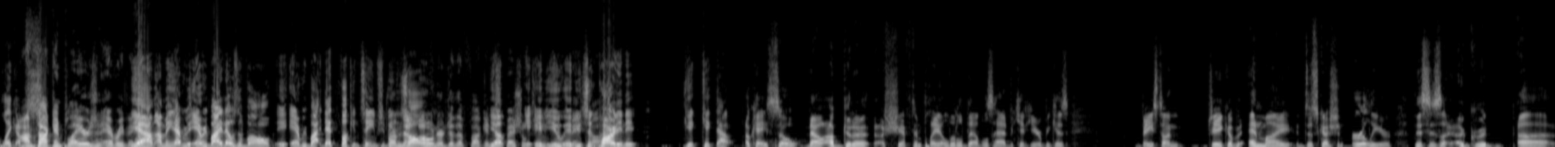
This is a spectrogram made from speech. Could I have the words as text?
Like I'm, I'm so- talking players and everything. Yeah, I I mean every everybody that was involved, everybody that fucking team should be from the owner to the fucking yep. special I- teams. if you if you took part in it, get kicked out. Okay, so now I'm gonna uh, shift and play a little devil's advocate here because, based on Jacob and my discussion earlier, this is a, a good uh,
